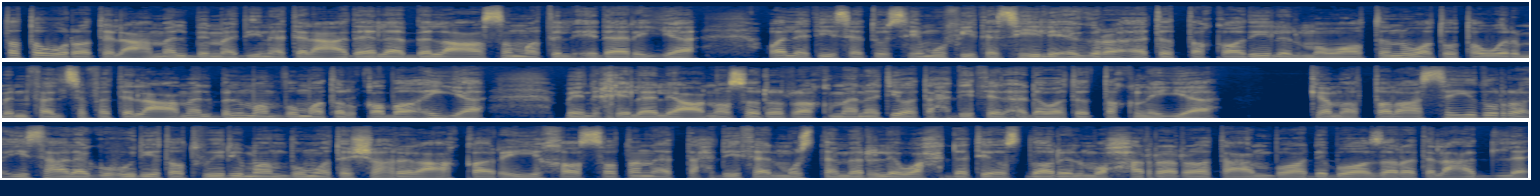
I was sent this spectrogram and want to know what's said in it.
تطورات العمل بمدينة العدالة بالعاصمة العاصمة الإدارية والتي ستسهم في تسهيل إجراءات التقاضي للمواطن وتطور من فلسفة العمل بالمنظومة القضائية من خلال عناصر الرقمنة وتحديث الأدوات التقنية. كما اطلع السيد الرئيس على جهود تطوير منظومة الشهر العقاري خاصة التحديث المستمر لوحدة إصدار المحررات عن بعد بوزارة العدل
